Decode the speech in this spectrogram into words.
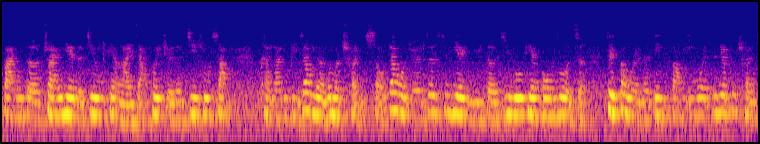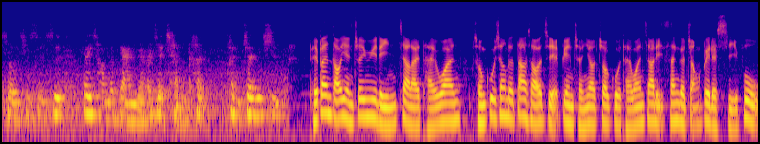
般的专业的纪录片来讲，会觉得技术上可能比较没有那么成熟。但我觉得这是业余的纪录片工作者最动人的地方，因为这些不成熟其实是非常的感人，而且诚恳，很真挚。陪伴导演郑玉玲嫁来台湾，从故乡的大小姐变成要照顾台湾家里三个长辈的媳妇，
